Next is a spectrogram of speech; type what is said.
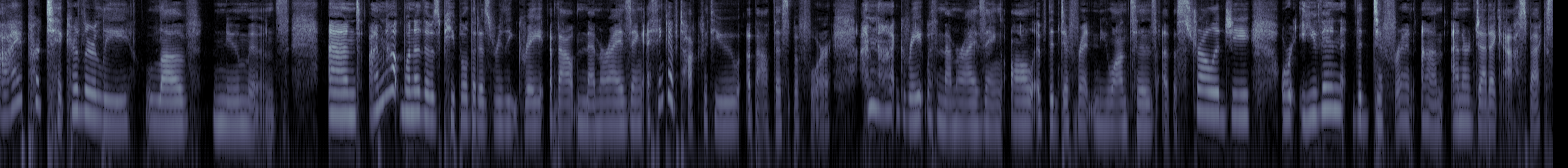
I particularly love new moons. And I'm not one of those people that is really great about memorizing. I think I've talked with you about this before. I'm not great with memorizing all of the different nuances of astrology or even the different um, energetic aspects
